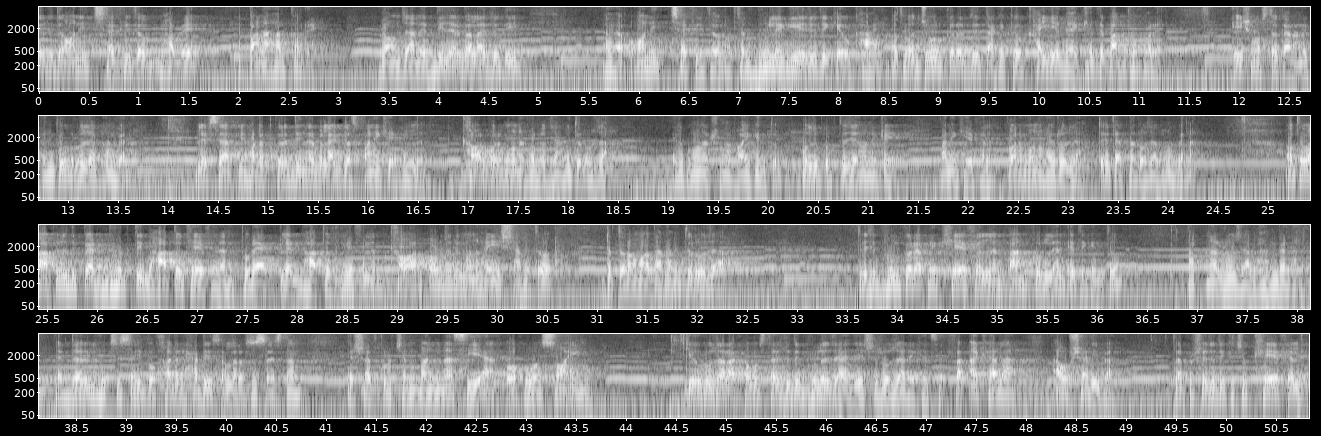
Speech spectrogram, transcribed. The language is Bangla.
কেউ যদি অনিচ্ছাকৃতভাবে পানাহার করে, রমজানের দিনের বেলায় যদি অনিচ্ছাকৃত, অর্থাৎ ভুলে গিয়ে যদি কেউ খায়, অথবা জোর করে যদি তাকে কেউ খাইয়ে দেয়, খেতে বাধ্য করে, এই সমস্ত কারণে কিন্তু রোজা ভাঙবে না। লেটসে আপনি হঠাৎ করে দিনের বেলা এক গ্লাস পানি খেয়ে ফেললেন, খাওয়ার পরে মনে হলো যে আমি তো রোজা। এরকম অনেক সময় হয় কিন্তু, অজু করতে যেয়ে অনেকে পানি খেয়ে ফেলেন, পরে মনে হয় রোজা, তো এতে আপনার রোজা ভাঙবে না। অথবা আপনি যদি পেট ভর্তি ভাতও খেয়ে ফেলেন, পুরো এক প্লেট ভাতও খেয়ে ফেলেন, খাওয়ার পর যদি মনে হয়, ইস, আমি তো, এটা তো রমাদান, আমি তো রোজা। তো এই যে ভুল করে আপনি খেয়ে ফেললেন, পান করলেন, এতে কিন্তু আপনার রোজা ভাঙবে না। এর দলিল হচ্ছে সাহি বুখারের হাদিস, আল্লাহ রসুল্লাহ ইসলাম এরশাদ করছেন মান্নাসিয়া ও হুয়া সইম। কেউ রোজা রাখা অবস্থায় যদি ভুলে যায় যে সে রোজা রেখেছে খেলা আউ সারিবা তারপর সে যদি কিছু খেয়ে ফেলে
